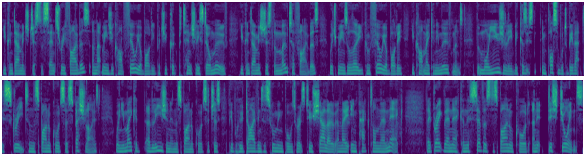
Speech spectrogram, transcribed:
you can damage just the sensory fibers, and that means you can't feel your body, but you could potentially still move. You can damage just the motor fibers, which means although you can feel your body, you can't make any movements. But more usually, because it's impossible to be that discrete and the spinal cord so specialized, when you make a, a lesion in the spinal cord, such as people who dive into swimming pools where it's too shallow and they impact on their neck, they break their neck and this severs the spinal cord and it disjoints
